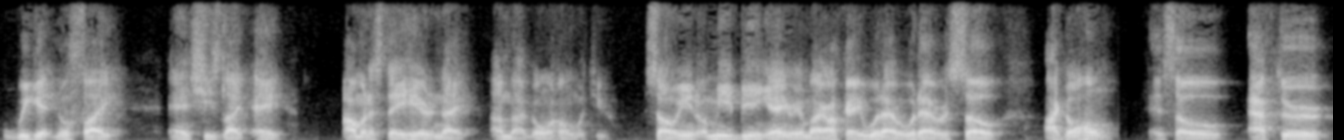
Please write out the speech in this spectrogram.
we get into a fight, and she's like, "Hey, I'm gonna stay here tonight. I'm not going home with you." So you know, me being angry, I'm like, "Okay, whatever, whatever." So I go home, and so after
